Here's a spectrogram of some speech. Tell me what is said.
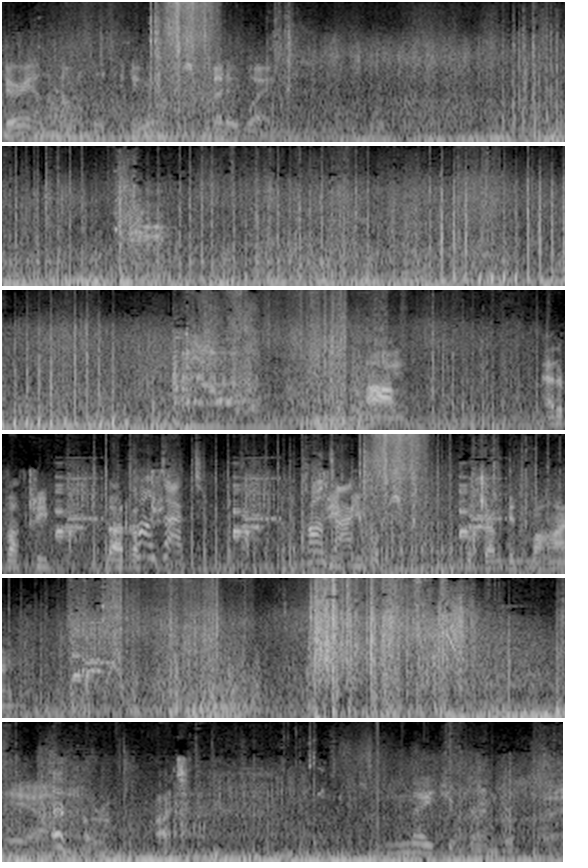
Very uncomfortable to do, but it works. Um, had about three, had about three, Contact! three Contact! people people jumping behind. Yeah. That's alright. Major frame drop today.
